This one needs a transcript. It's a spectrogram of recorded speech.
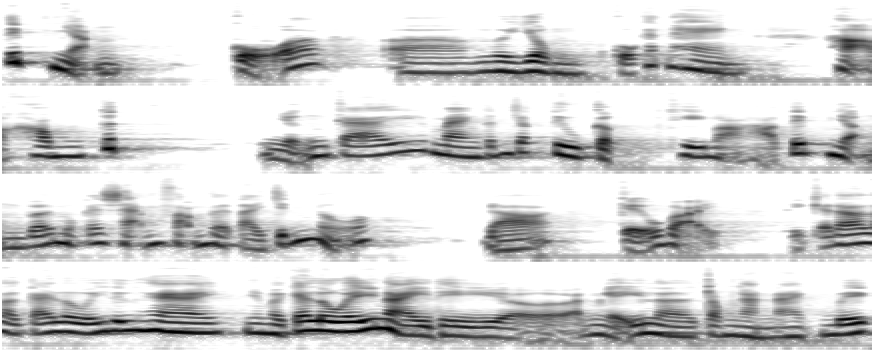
tiếp nhận của uh, người dùng của khách hàng. Họ không thích những cái mang tính chất tiêu cực khi mà họ tiếp nhận với một cái sản phẩm về tài chính nữa. Đó kiểu vậy. Thì cái đó là cái lưu ý thứ hai. Nhưng mà cái lưu ý này thì uh, anh nghĩ là trong ngành ai cũng biết.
